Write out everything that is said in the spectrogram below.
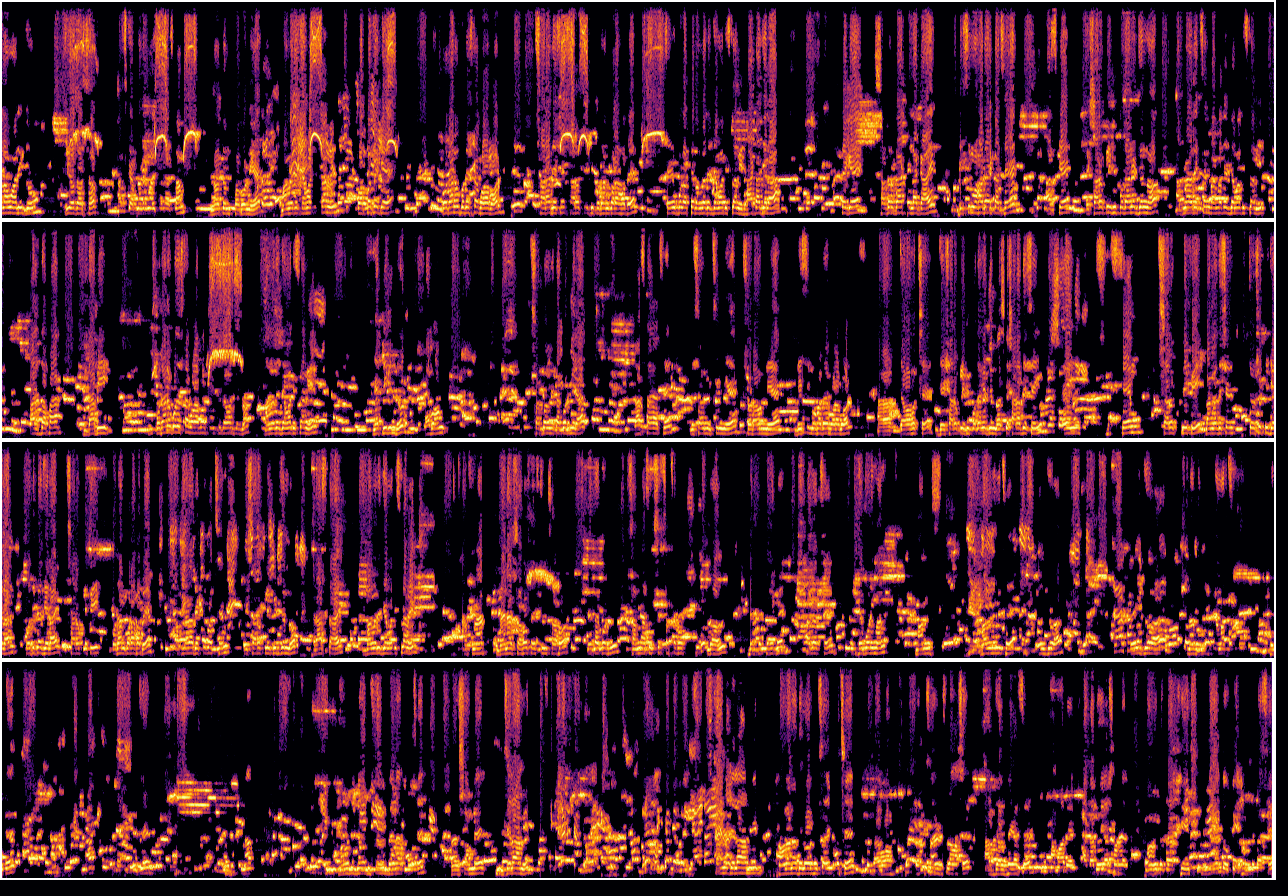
আসসালামু আলাইকুম। প্রিয় দর্শক, আজকে আপনাদের মাঝে চলে আসলাম নতুন খবর নিয়ে। বাংলাদেশ জামাত ইসলামের পক্ষ থেকে প্রধান উপদেষ্টা বরাবর সারা দেশে স্মারকলিপি প্রদান করা হবে। সেই উপলক্ষে বাংলাদেশ জামাত ইসলামী ঢাকা জেলা থেকে সদরঘাট এলাকায় ডিসি মহাদয়ের কাছে আজকে স্মারকলিপি প্রদানের জন্য আপনারা দেখছেন বাংলাদেশ জামাত ইসলামীর পাঁচ দফা দাবি প্রধান উপদেষ্টা বরাবর পৌঁছে দেওয়ার জন্য বাংলাদেশ জামাত ইসলামের নেতৃবৃন্দ এবং সকল নেতা কর্মীরা রাস্তায় আছে, বিশাল মিছিল নিয়ে শোডাউন নিয়ে ডিসি মহোদয় বরাবর যাওয়া হচ্ছে। যে স্মারকলিপি প্রদানের জন্য আজকে সারা দেশেই এই সেম স্মারকলিপি বাংলাদেশের চৌষট্টি জেলার প্রতিটা জেলায় স্মারকলিপি প্রদান করা হবে। আপনারা দেখতে পাচ্ছেন এই স্মারকলিপির জন্য রাস্তায় বাংলাদেশ জামাত ইসলামের আপনার ব্যানার সহ, ফেস্টুন সহ নেতা কর্মী সামনে আছে স্বেচ্ছাসেবক দল। থেকে সাজাচ্ছে যে পরিমাণ মানুষ ভালো লেগেছে এই জোয়ার এই জোয়ার সামনে জেলা আমির জেলা আমির মাওলানা দেলোয়ার হোসেন আছে এবং সাইফুল ইসলাম আছে, আফজাল ভাই আছে, আমাদের ঢাকা দুই আসনের আছে।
